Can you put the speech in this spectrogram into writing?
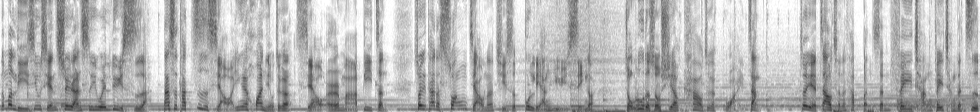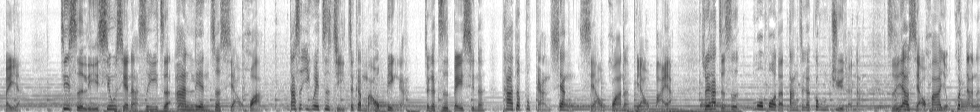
那么李修贤虽然是一位律师啊，但是他自小啊因为患有这个小儿麻痹症，所以他的双脚呢其实不良于行啊。走路的时候需要靠这个拐杖，这也造成了他本身非常非常的自卑啊。即使李修贤啊是一直暗恋这小花，但是因为自己这个毛病啊，这个自卑心呢，他都不敢向小花呢表白啊，所以他只是默默的当这个工具人啊。只要小花有困难呢，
